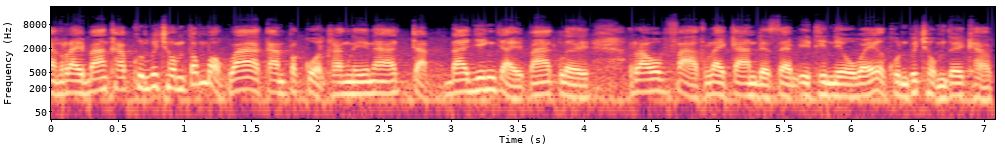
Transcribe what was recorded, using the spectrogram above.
อย่างไรบ้างครับ คุณผู้ชมต้องบอกว่าการประกวดครั้งนี้นะจัดได้ยิ่งใหญ่มากเลย เราฝากรายการ The Sam e t i n e l ไว้กับคุณผู้ชมด้วยครับ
